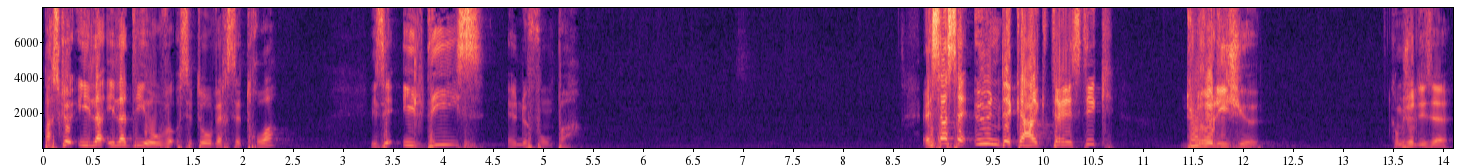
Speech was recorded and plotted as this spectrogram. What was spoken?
parce qu'il a, il a dit, c'était au verset 3, il ils disent et ne font pas. Et ça, c'est une des caractéristiques du religieux. Comme je le disais.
